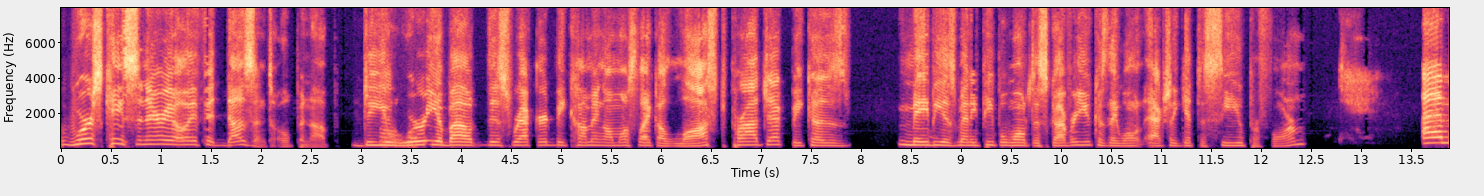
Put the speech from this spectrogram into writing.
worst case scenario if it doesn't open up do you mm-hmm. worry about this record becoming almost like a lost project because maybe as many people won't discover you because they won't actually get to see you perform um,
